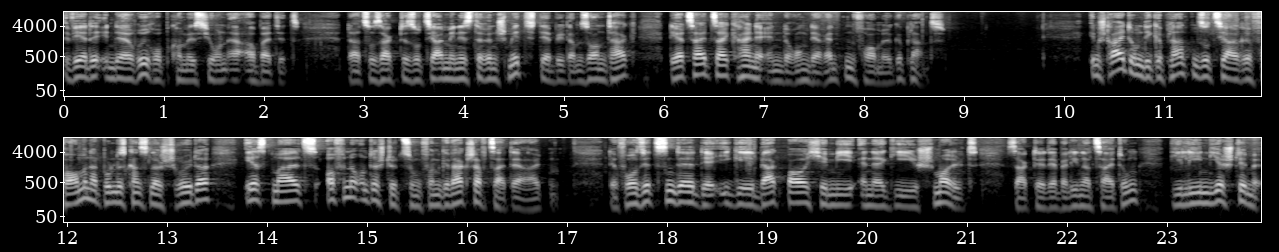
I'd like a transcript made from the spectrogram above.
werde in der Rürup-Kommission erarbeitet. Dazu sagte Sozialministerin Schmidt der Bild am Sonntag, derzeit sei keine Änderung der Rentenformel geplant. Im Streit um die geplanten Sozialreformen hat Bundeskanzler Schröder erstmals offene Unterstützung von Gewerkschaftsseite erhalten. Der Vorsitzende der IG Bergbau Chemie Energie Schmold sagte der Berliner Zeitung, die Linie stimme.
